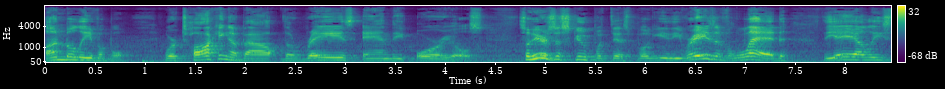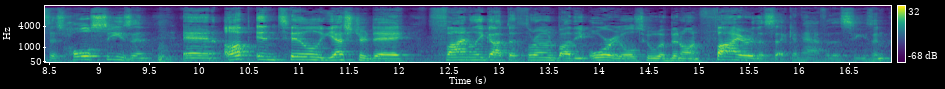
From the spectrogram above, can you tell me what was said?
Unbelievable. We're talking about the Rays and the Orioles. So here's the scoop with this, Boogie. The Rays have led the AL East this whole season, and up until yesterday, finally got dethroned by the Orioles, who have been on fire the second half of the season.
